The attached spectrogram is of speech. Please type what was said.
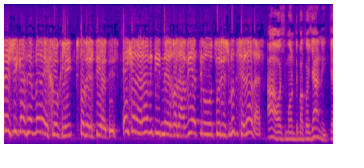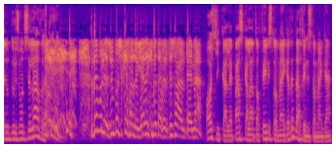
Ρε, εσύ κάθε μέρα η Χούκλη στο δελτίο της έχει αναλάβει την εργολαβία του τουρισμού της Ελλάδας. Α, όχι μόνο την Μπακογιάννη και τον τουρισμό της Ελλάδας. Δεν μου λες, μήπως η Κεφαλογιάννη έχει μεταφερθεί στο Αντένα. όχι καλέ, πας καλά, το αφήνεις στο Μέγκα, δεν τα αφήνεις στο Μέγκα.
